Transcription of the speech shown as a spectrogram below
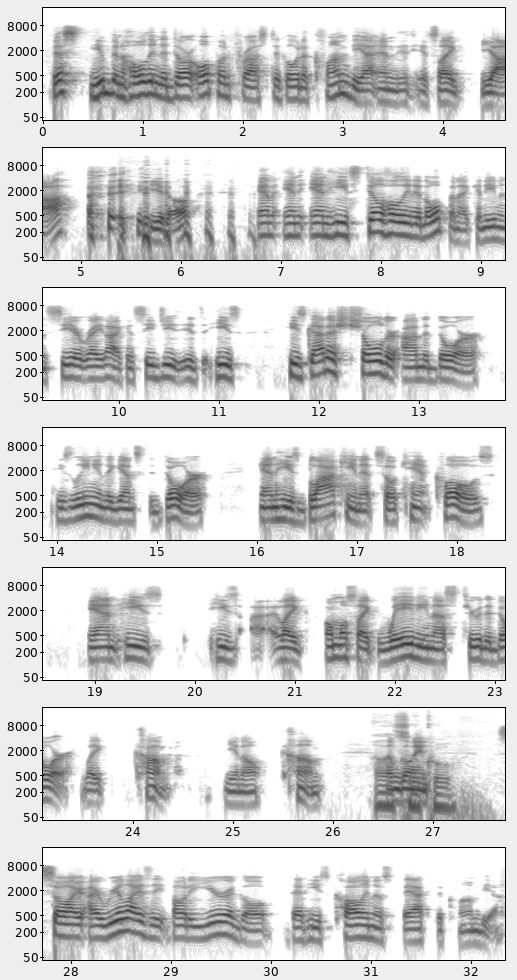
this you've been holding the door open for us to go to Colombia and it's like yeah you know? And and and he's still holding it open. I can even see it right now. I can see Jesus he's he's got his shoulder on the door. He's leaning against the door and he's blocking it so it can't close. And he's he's uh, like almost like waving us through the door like come you know? Come. Oh, I'm going so cool so I, I realized about a year ago that he's calling us back to Colombia.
